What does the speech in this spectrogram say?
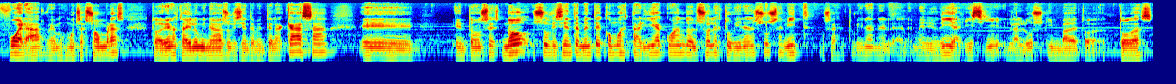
afuera vemos muchas sombras, todavía no está iluminada suficientemente la casa, eh, entonces no suficientemente como estaría cuando el sol estuviera en su cenit, o sea, estuviera en el, mediodía, y si la luz invade todas,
